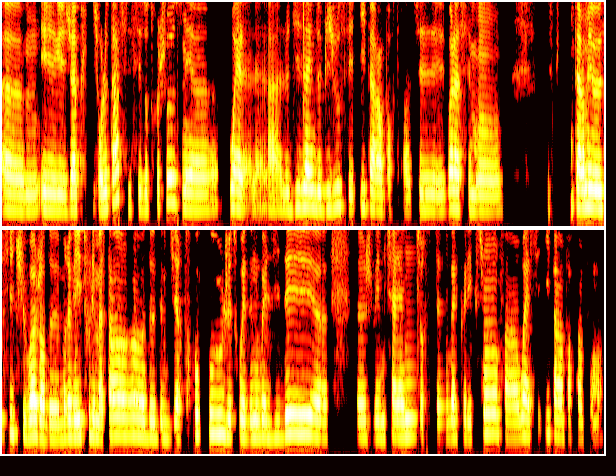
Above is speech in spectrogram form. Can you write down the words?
Euh, et j'ai appris sur le tas, c'est ces autres choses. Mais ouais, le design de bijoux, c'est hyper important. C'est voilà, c'est mon ce qui me permet aussi, tu vois, genre de me réveiller tous les matins, de, me dire trop cool, j'ai trouvé de nouvelles idées, euh, euh, je vais me challenger sur cette nouvelle collection. Enfin, ouais, c'est hyper important pour moi.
